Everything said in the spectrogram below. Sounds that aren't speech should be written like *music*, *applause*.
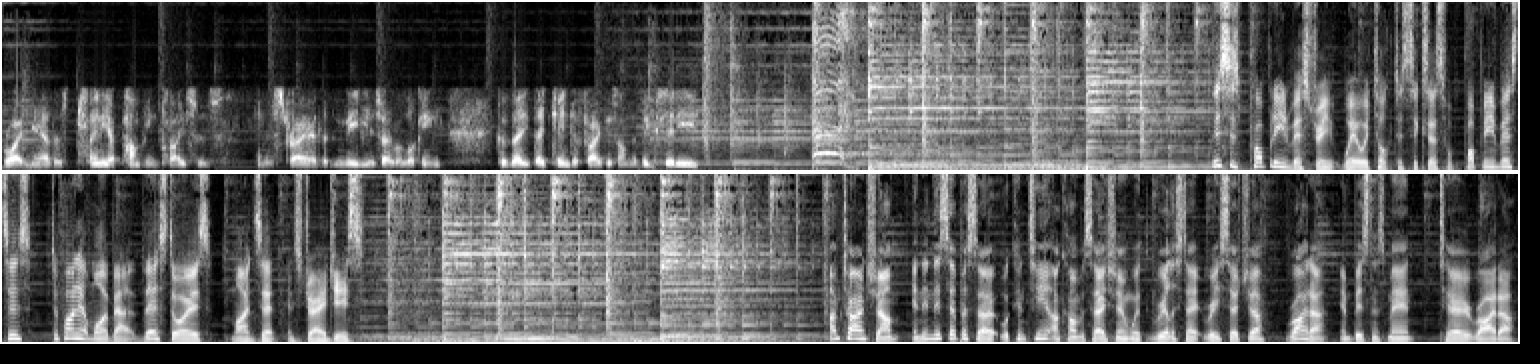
right now there's plenty of pumping places in Australia that the media is overlooking because they, they tend to focus on the big cities. This is Property Investory, where we talk to successful property investors to find out more about their stories, mindset, and strategies. I'm Tyron Shum, and in this episode, we'll continue our conversation with real estate researcher, writer, and businessman Terry Ryder.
